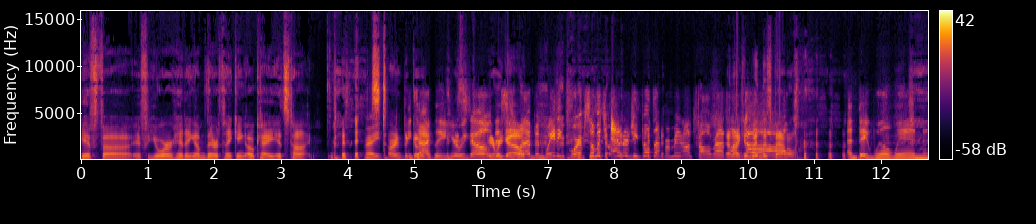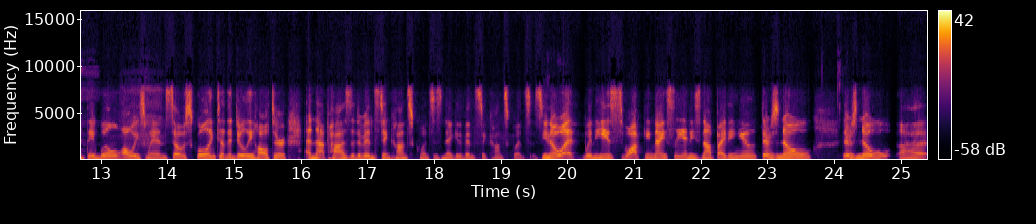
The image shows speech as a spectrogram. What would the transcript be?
if uh, if you're hitting them, they're thinking, okay, it's time. Right. it's time to Exactly. Here we go. go. Here this we is go. what I've been waiting for. I have so much energy built up for me on Colorado. and I can win this battle. and they will win. They will always win. So schooling to the dually halter and that positive instant consequences, negative instant consequences. You know what? When he's walking nicely and he's not biting you, there's no there's no uh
